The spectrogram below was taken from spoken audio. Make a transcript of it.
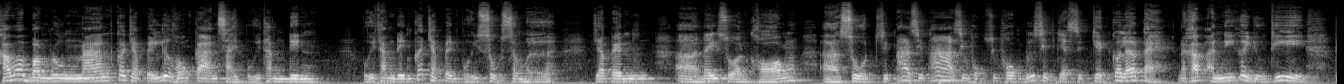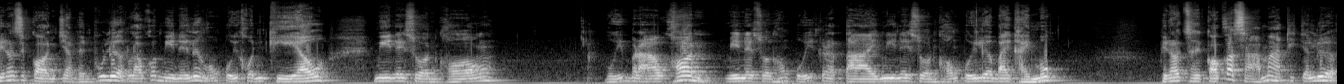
คำว่าบำรุงนั้นก็จะเป็นเรื่องของการใส่ปุ๋ยทางดิน ปุ๋ยทางดินก็จะเป็นปุ๋ยสูตรเสมอ จะเป็นในส่วนของอสูตร 15 15 16 16 หรือ 17 17 ก็แล้วแต่นะครับ อันนี้ก็อยู่ที่พินักกรจะเป็นผู้เลือกเราก็มีในเรื่องของปุ๋ยคนเขียว มีในส่วนของปุ๋ยบราวน์คอน มีในส่วนของปุ๋ยกระต่าย มีในส่วนของปุ๋ยเรือใบไข่มุกพี่น้องเกษตรกรก็สามารถที่จะเลือก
